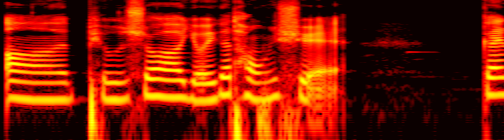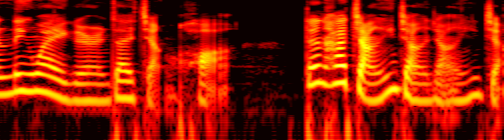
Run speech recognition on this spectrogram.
呃，比如说有一个同学跟另外一个人在讲话。但他讲一讲讲一讲，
